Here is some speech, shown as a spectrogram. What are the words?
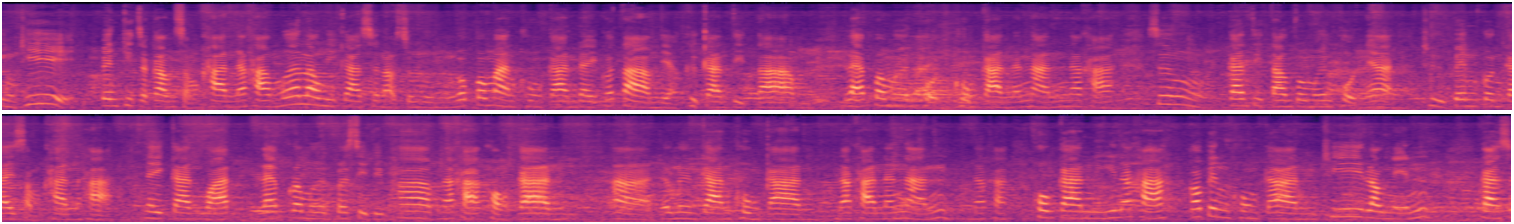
ิ่งที่เป็นกิจกรรมสำคัญนะคะเมื่อเรามีการสนับสนุนงบประมาณโครงการใดก็ตามเนี่ยคือการติดตามและประเมินผลโครงการนั้นๆนะคะ ซึ่งการติดตามประเมินผลเนี่ยถือเป็นนกลไกสำคัญค่ะในการวัดและประเมินประสิทธิภาพนะคะของการ ดำเนินการโครงการนะคะนั้นๆนะคะโครงการนี้นะคะก็เป็นโครงการที่เราเน้นการส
